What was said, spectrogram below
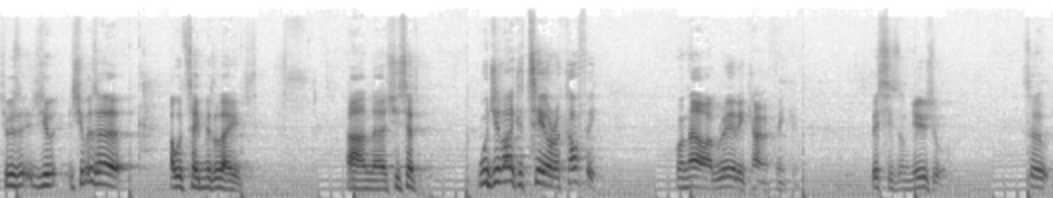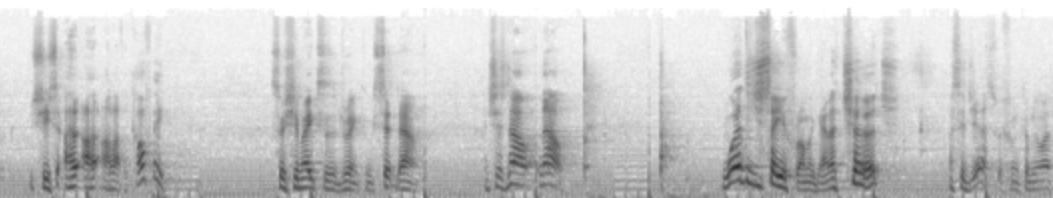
she was, she, she was a, I would say middle aged. And uh, she said, Would you like a tea or a coffee? Well, now I'm really kind of thinking, this is unusual. So she said, I, will have a coffee. So she makes us a drink we sit down. And she says, Now, now, where did you say you're from again? A church? I said, Yes, we're from Covenant Life.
